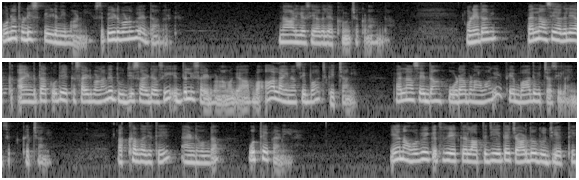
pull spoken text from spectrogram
ਉਹਨਾਂ ਥੋੜੀ ਸਪੀਡ ਨਹੀਂ ਬਣਨੀ। ਸਪੀਡ ਬਣੂਗੀ ਇਦਾਂ ਕਰਕੇ। ਨਾਲ ਹੀ ਅਸੀਂ ਅਗਲੇ ਅੱਖਰ ਨੂੰ ਚੱਕਣਾ ਹੁੰਦਾ। ਹੁਣ ਇਹਦਾ ਵੀ, ਪਹਿਲਾਂ ਅਸੀਂ ਅਗਲੇ ਅੱਖ ਐਂਡ ਤੱਕ ਉਹਦੇ ਇੱਕ ਸਾਈਡ ਬਣਾਵਾਂਗੇ ਦੂਜੀ ਸਾਈਡ ਅਸੀਂ ਇਧਰਲੀ ਸਾਈਡ ਬਣਾਵਾਂਗੇ। ਆ ਆਹ ਲਾਈਨ ਅਸੀਂ ਬਾਅਦ ਚ ਖਿੱਚਾਂਗੇ। ਪਹਿਲਾਂ ਅਸੀਂ ਇਦਾਂ ਹੋੜਾ ਬਣਾਵਾਂਗੇ, ਫਿਰ ਬਾਅਦ ਵਿੱਚ ਅਸੀਂ ਲਾਈਨ ਖਿੱਚਾਂਗੇ। ਅੱਖਰ ਦਾ ਜਿੱਥੇ ਐਂਡ ਹੁੰਦਾ, ਉੱਥੇ ਪੈਣੀ ਹੈ। ਇਹ ਨਾ ਹੋਵੇ ਕਿ ਤੁਸੀਂ ਇੱਕ ਲੱਤ ਜੀ ਇਹ ਤੇ ਚਾੜ ਦਿਓ ਦੂਜੀ ਇੱਥੇ,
